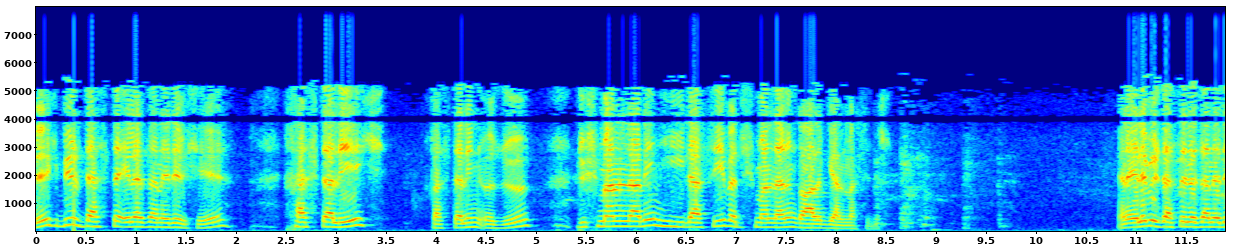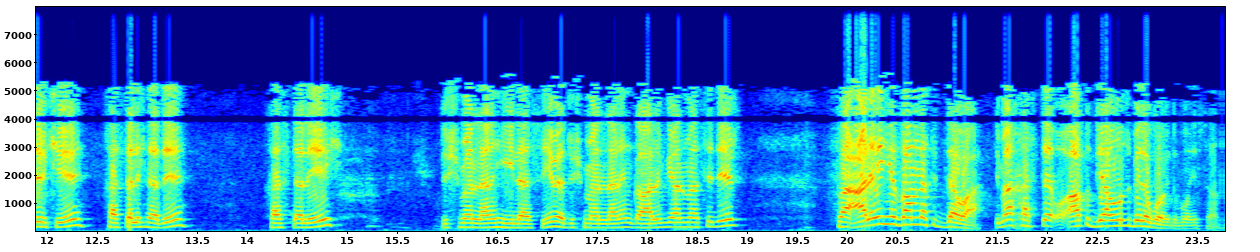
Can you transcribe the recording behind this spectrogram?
Deyir ki, bir dəstə elə zən edir ki, xəstəlik, xəstəliyin özü düşmənlərin hiləsi və düşmənlərin qalib gəlməsidir. Yəni, elə bir dəstə elə zən edir ki, xəstəlik nədir? Xəstəlik düşmənlərin hiləsi və düşmənlərin qalib gəlməsidir. Fəaleyhi zannətid dəva. Demək, xəstə, artıq diaqnozu belə qoydu bu insan.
